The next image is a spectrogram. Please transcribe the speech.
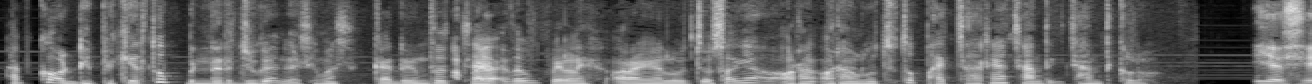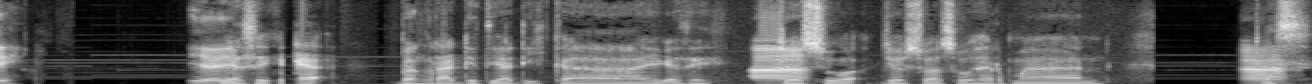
Tapi kalau dipikir tuh bener juga gak sih mas? Kadang tuh Apa cewek tuh pilih orang yang lucu. Soalnya orang-orang lucu tuh pacarnya cantik-cantik loh. iya sih. Iya, Ya iya. sih kayak Bang Raditya Dika, ya gak sih? Ah, Joshua Joshua Suherman, ah. terus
